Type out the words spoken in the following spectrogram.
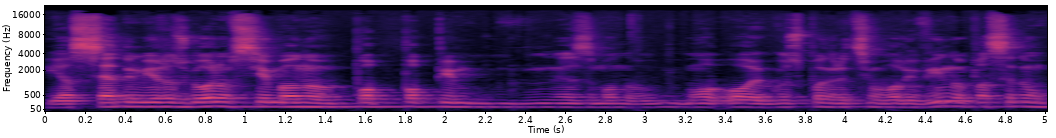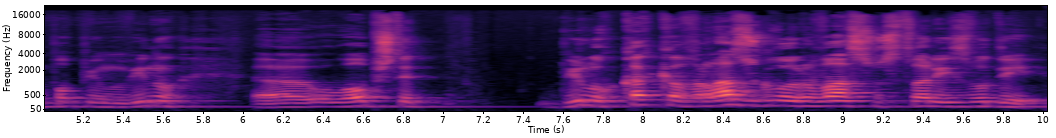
Ja sedem i razgovaram s njima, ono, pop, popim, ne znam, ono, ovaj gospodin recimo voli vino, pa sedem popijemo vino. E, uopšte, bilo kakav razgovor vas u stvari izvodi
